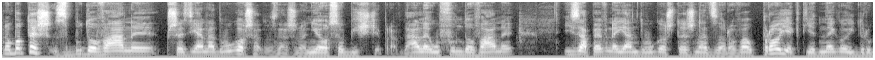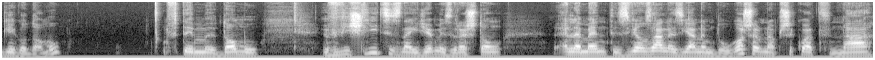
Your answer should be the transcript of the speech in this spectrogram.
No bo też zbudowany przez Jana Długosza, to znaczy no nie osobiście, prawda, ale ufundowany i zapewne Jan Długosz też nadzorował projekt jednego i drugiego domu. W tym domu w Wiślicy znajdziemy zresztą elementy związane z Janem Długoszem, na przykład na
